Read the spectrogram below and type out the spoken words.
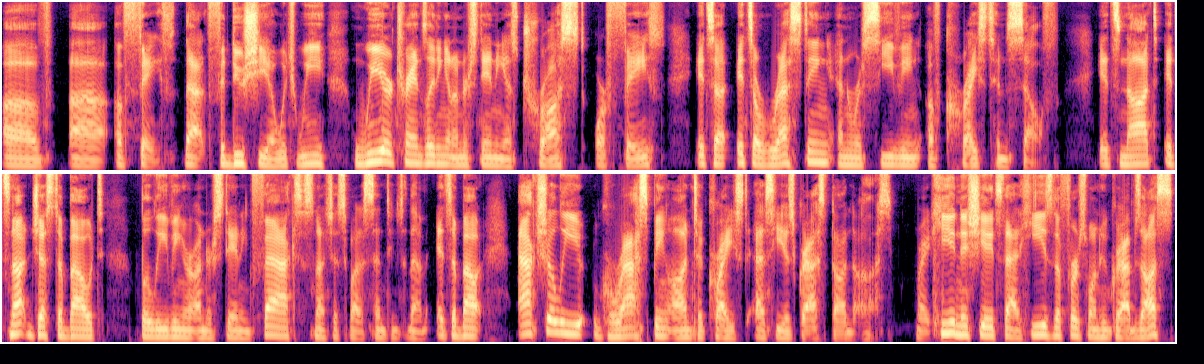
of uh, of faith, that fiducia, which we we are translating and understanding as trust or faith, it's a it's a resting and receiving of Christ Himself. It's not it's not just about believing or understanding facts. It's not just about assenting to them. It's about actually grasping onto Christ as he has grasped onto us. Right. He initiates that. He's the first one who grabs us.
